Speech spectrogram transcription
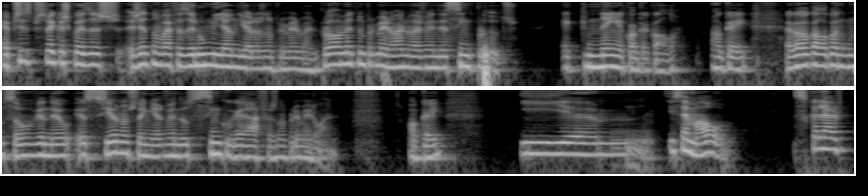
É preciso perceber que as coisas, a gente não vai fazer um milhão de euros no primeiro ano. Provavelmente no primeiro ano vais vender 5 produtos. É que nem a Coca-Cola. Ok? A Coca-Cola, quando começou, vendeu, eu, se eu não estou em erro, vendeu 5 garrafas no primeiro ano. Ok? E hum, isso é mau. Se calhar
